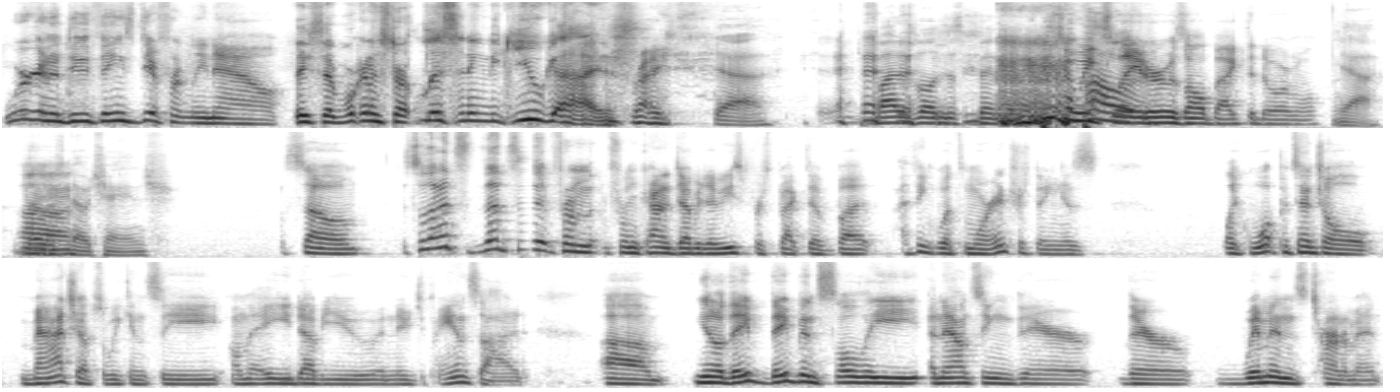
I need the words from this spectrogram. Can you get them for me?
we're gonna do things differently now. they said we're gonna start listening to you guys Right. Yeah. Might as well just been Two weeks later, it was all back to normal. Yeah, there Uh, was no change. So so that's that's it from from kind of WWE's perspective. But I think what's more interesting is like what potential matchups we can see on the AEW and New Japan side. Um, you know, they've they've been slowly announcing their their women's tournament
